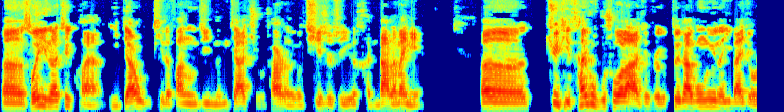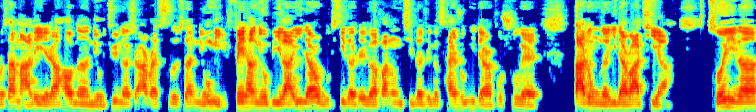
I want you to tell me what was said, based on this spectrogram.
嗯，所以呢，这款 1.5T 的发动机能加九十二的油，其实是一个很大的卖点。呃。具体参数不说了，就是最大功率呢一百九十三马力，然后呢扭矩呢是二百四十三牛米，非常牛逼了。一点五 T 的这个发动机的这个参数一点不输给大众的一点八 T 啊，所以呢，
